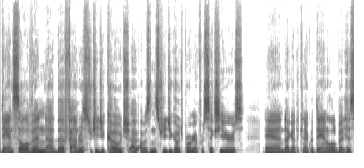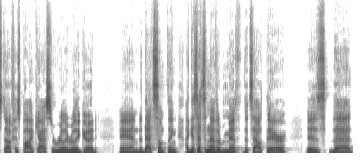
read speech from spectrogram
Dan Sullivan, uh, the founder of Strategic Coach, I, I, was in the Strategic Coach program for six years, and I got to connect with Dan a little bit. His stuff, his podcasts are really, really good, and that's something. I guess that's another myth that's out there is that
